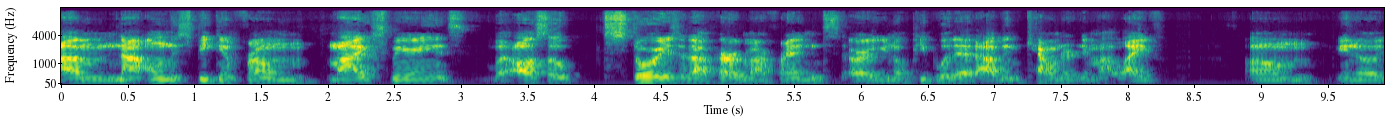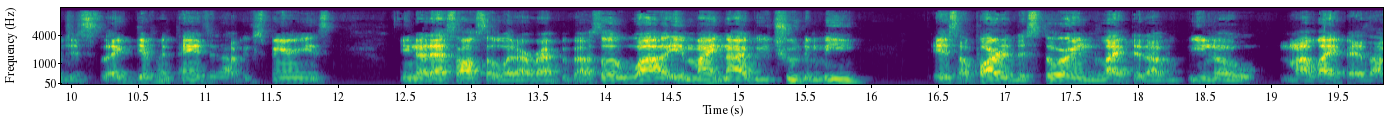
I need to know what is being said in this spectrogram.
I'm not only speaking from my experience, but also stories that I've heard my friends or you know people that I've encountered in my life. Um, you know, just like different things that I've experienced you know, that's also what I rap about. So while it might not be true to me, it's a part of the story and the life that I've, you know, my life as I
